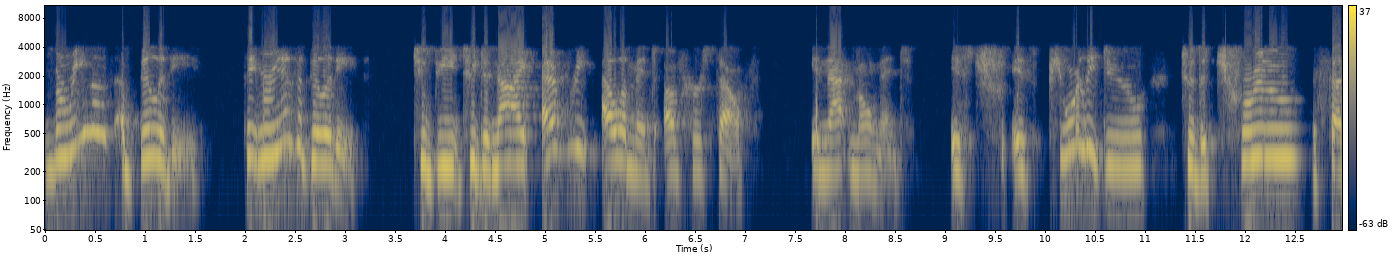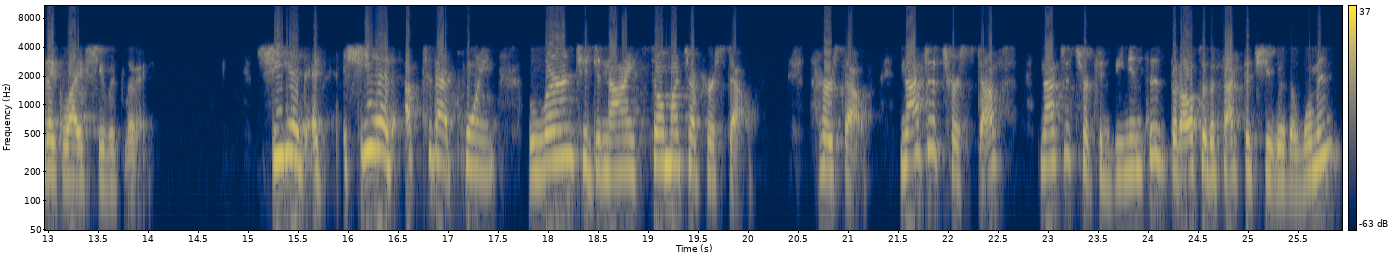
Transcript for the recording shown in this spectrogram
Marina's ability, St. Marina's ability to be to deny every element of herself in that moment is tr- is purely due to the true ascetic life she was living. She had she had up to that point learned to deny so much of herself, herself, not just her stuff, not just her conveniences, but also the fact that she was a woman,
